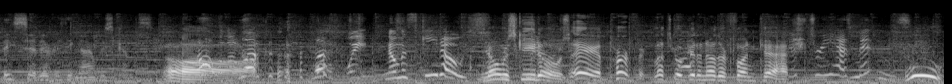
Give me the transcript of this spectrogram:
They said everything I was gonna say. oh, oh Look, look, wait, no mosquitoes. no mosquitoes. Hey, perfect. Let's go get another fun cache. This tree has mittens. Woo!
